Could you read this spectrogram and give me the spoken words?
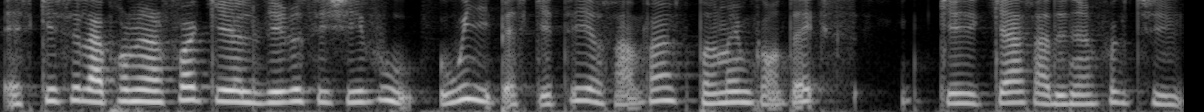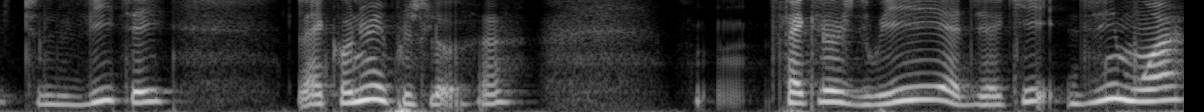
Est-ce que c'est la première fois que le virus est chez vous? Oui, parce que, tu sais, on s'entend, c'est pas le même contexte que quand c'est la deuxième fois que tu, tu le vis, tu sais. L'inconnu est plus là, hein? Fait que là, je dis oui, elle dit OK, dis-moi,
